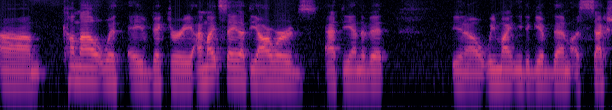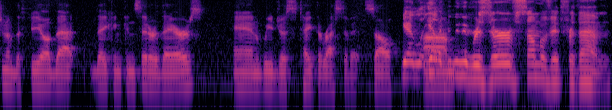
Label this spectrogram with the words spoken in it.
um, come out with a victory. I might say that the R words at the end of it you know, we might need to give them a section of the field that they can consider theirs, and we just take the rest of it. So, Yeah, yeah. like Um, we reserve some of it for them.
